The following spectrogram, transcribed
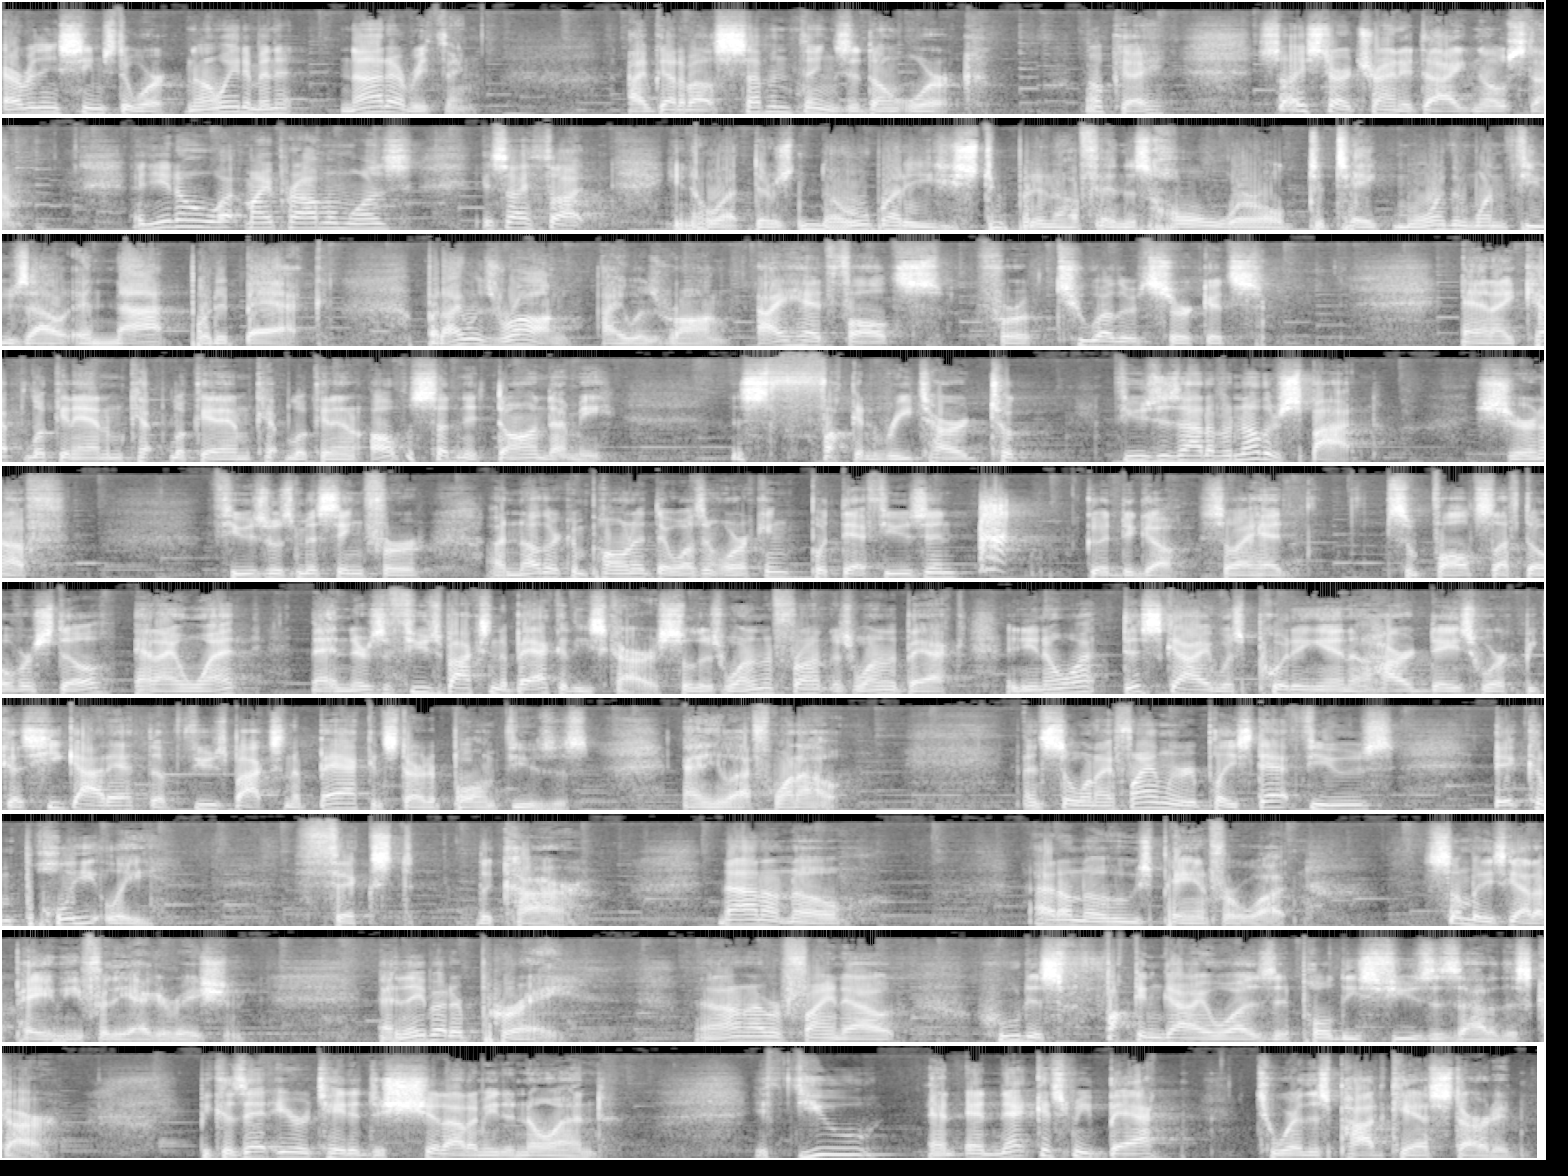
Everything seems to work. No, wait a minute. Not everything. I've got about seven things that don't work. Okay. So I start trying to diagnose them. And you know what my problem was? Is I thought, you know what, there's nobody stupid enough in this whole world to take more than one fuse out and not put it back. But I was wrong. I was wrong. I had faults for two other circuits, and I kept looking at them, kept looking at them, kept looking at them. All of a sudden, it dawned on me this fucking retard took fuses out of another spot. Sure enough, fuse was missing for another component that wasn't working. Put that fuse in, good to go. So I had some faults left over still, and I went and there's a fuse box in the back of these cars. So there's one in the front, there's one in the back. And you know what? This guy was putting in a hard day's work because he got at the fuse box in the back and started pulling fuses. And he left one out. And so when I finally replaced that fuse, it completely fixed the car. Now I don't know. I don't know who's paying for what. Somebody's got to pay me for the aggravation. And they better pray. And I don't ever find out who this fucking guy was that pulled these fuses out of this car because that irritated the shit out of me to no end. If you, and, and that gets me back to where this podcast started.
